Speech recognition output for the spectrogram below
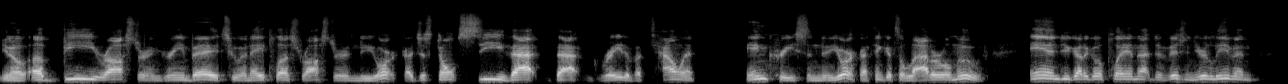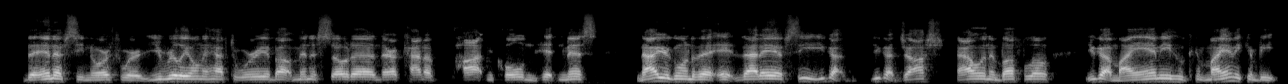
you know, a B roster in Green Bay to an A plus roster in New York. I just don't see that that great of a talent increase in New York. I think it's a lateral move and you got to go play in that division. You're leaving the NFC North where you really only have to worry about Minnesota and they're kind of hot and cold and hit and miss. Now you're going to the that AFC. You got you got Josh Allen in Buffalo. You got Miami who can Miami can beat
